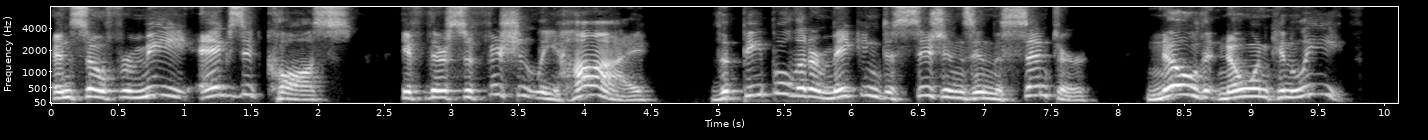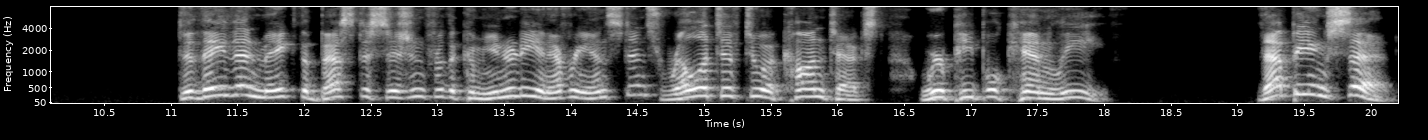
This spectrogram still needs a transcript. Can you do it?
And so for me, exit costs, if they're sufficiently high, the people that are making decisions in the center know that no one can leave. Do they then make the best decision for the community in every instance relative to a context where people can leave? That being said,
